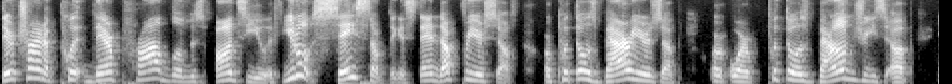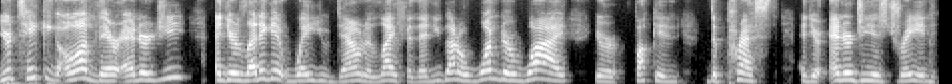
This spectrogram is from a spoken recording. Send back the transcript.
they're trying to put their problems onto you. If you don't say something and stand up for yourself or put those barriers up or, or put those boundaries up, you're taking on their energy and you're letting it weigh you down in life. And then you got to wonder why you're fucking depressed and your energy is drained.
